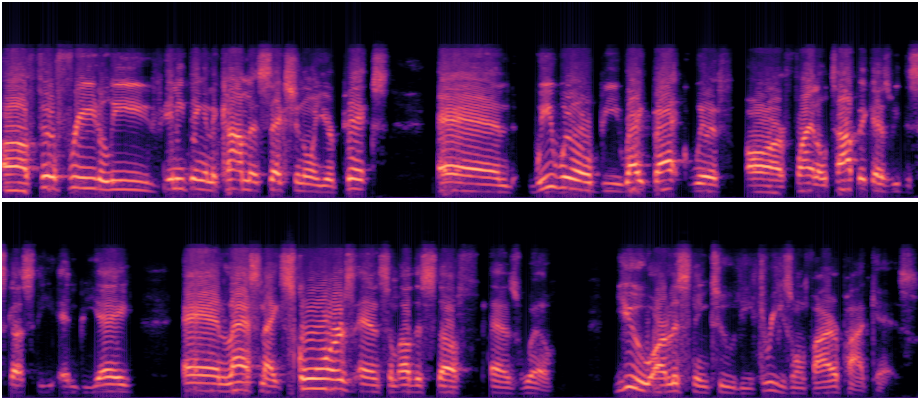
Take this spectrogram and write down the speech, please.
Uh, feel free to leave anything in the comment section on your picks. And we will be right back with our final topic as we discuss the NBA and last night's scores and some other stuff as well. You are listening to the Threes on Fire podcast.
